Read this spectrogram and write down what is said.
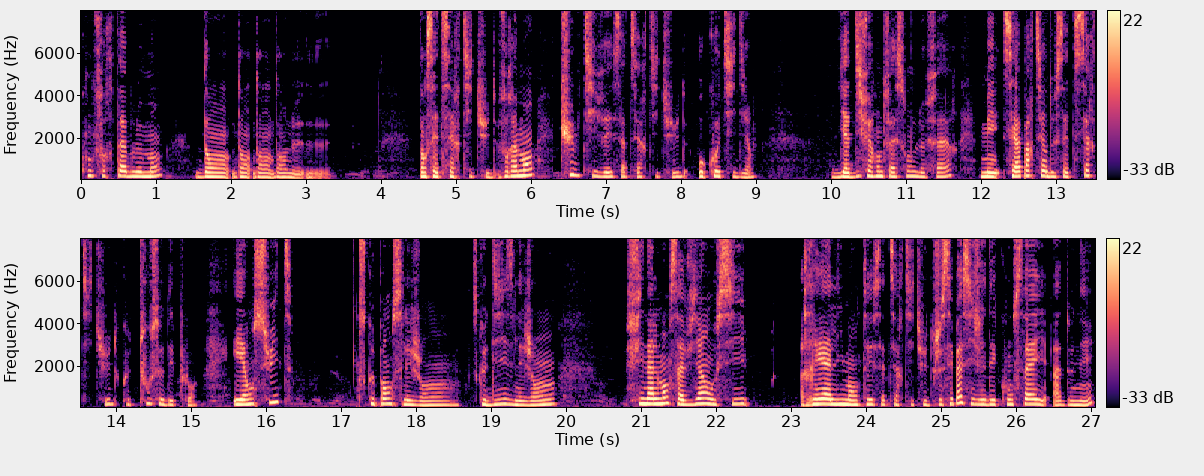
confortablement dans, le, dans cette certitude. Vraiment cultiver cette certitude au quotidien. Il y a différentes façons de le faire, mais c'est à partir de cette certitude que tout se déploie. Et ensuite, ce que pensent les gens, ce que disent les gens, finalement, ça vient aussi réalimenter cette certitude. Je ne sais pas si j'ai des conseils à donner,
